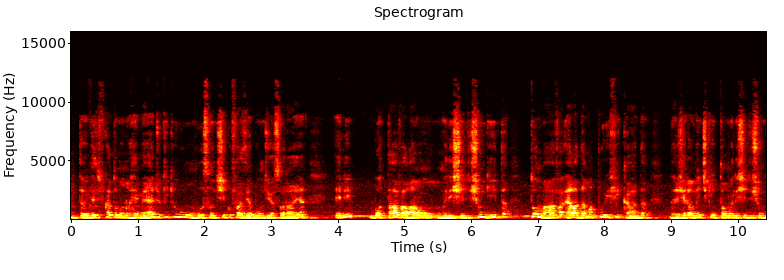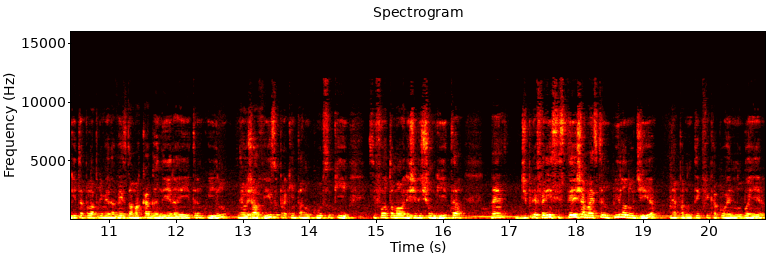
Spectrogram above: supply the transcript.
Então, em vez de ficar tomando remédio, o que, que um russo antigo fazia? Bom dia, Soraya. Ele botava lá um, um elixir de chunguita, tomava, ela dá uma purificada. Né? Geralmente quem toma elixir de chunguita pela primeira vez dá uma caganeira aí, tranquilo. Né? Eu já aviso para quem está no curso que se for tomar um elixir de chunguita, né, de preferência esteja mais tranquila no dia, né, para não ter que ficar correndo no banheiro,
